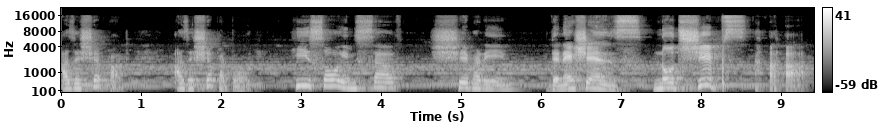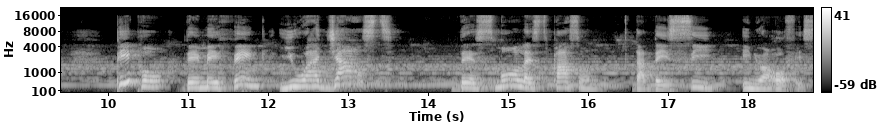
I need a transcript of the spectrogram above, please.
as a shepherd, as a shepherd boy, he saw himself shepherding the nations, not sheep. People, they may think you are just the smallest person that they see in your office.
